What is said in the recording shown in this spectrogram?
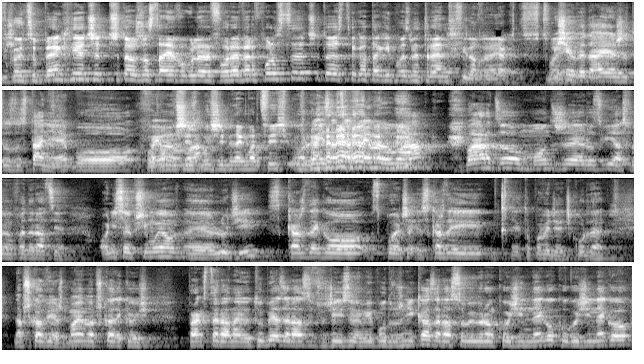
w końcu pęknie, czy, czy to już zostaje w ogóle forever w Polsce, czy to jest tylko taki powiedzmy trend chwilowy, jak w Mi twojej... się wydaje, że to zostanie, bo Kurwa, Fame musisz, MMA, musisz mnie tak martwić? organizacja Fame MMA bardzo mądrze rozwija swoją federację. Oni sobie przyjmują e, ludzi z każdego społecze... z każdej, jak to powiedzieć, kurde. Na przykład wiesz, mają na przykład jakiegoś prankstera na YouTubie, zaraz wzięli sobie mnie podróżnika, zaraz sobie biorą kogoś innego, kogoś innego,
